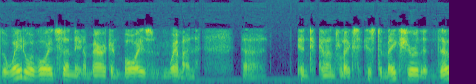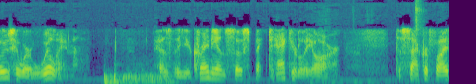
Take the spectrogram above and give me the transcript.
The way to avoid sending American boys and women uh, into conflicts is to make sure that those who are willing, as the Ukrainians so spectacularly are, to sacrifice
